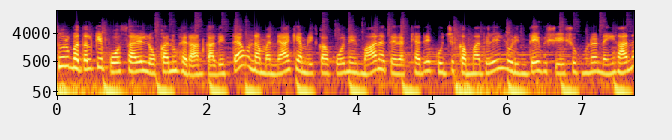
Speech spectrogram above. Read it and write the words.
ਸੁਰ ਬਦਲ ਕੇ ਬਹੁਤ ਸਾਰੇ ਲੋਕਾਂ ਨੂੰ ਹੈਰਾਨ ਕਰ ਦਿੱਤਾ ਹੈ। ਉਹਨਾਂ ਮੰਨਿਆ ਕਿ ਅਮਰੀਕਾ ਕੋਲ ਨਿਰਮਾਣ ਅਤੇ ਰੱਖਿਆ ਦੇ ਕੁਝ ਕੰਮਾਂ ਦੇ ਲਈ ਲੋੜੀਂਦੇ ਵਿਸ਼ੇਸ਼ ਹੁਨਰ ਨਹੀਂ ਹਨ।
